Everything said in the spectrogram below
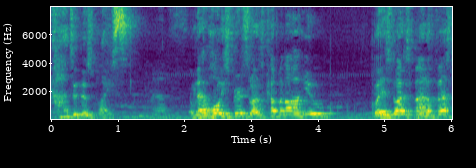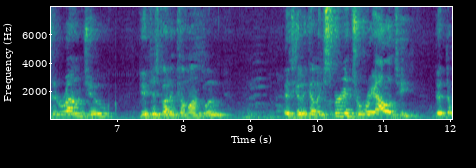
God's in this place. And when that Holy Spirit starts coming on you, when it starts manifesting around you, you're just going to come unglued. It's going to become experiential reality that the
